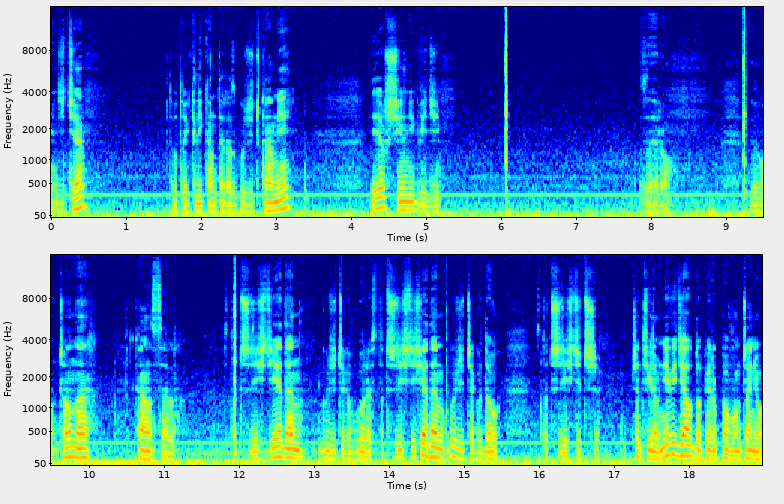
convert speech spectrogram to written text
Widzicie? Tutaj klikam teraz guziczkami i już silnik widzi. Zero. Wyłączone. Cancel 131. Guziczek w górę 137. Guziczek w dół 133. Przed chwilą nie widział, dopiero po włączeniu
